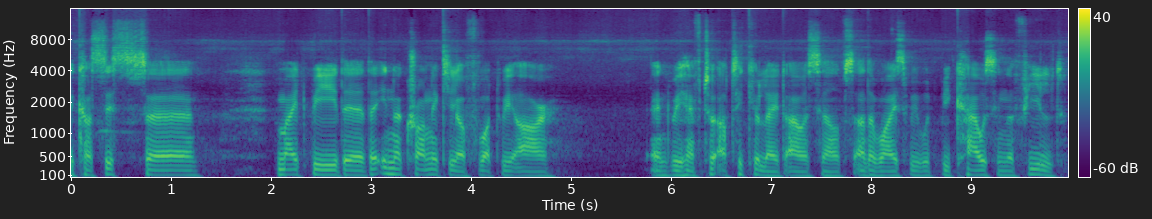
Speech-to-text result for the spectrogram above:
because this uh, might be the, the inner chronicle of what we are. And we have to articulate ourselves, otherwise, we would be cows in a field.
